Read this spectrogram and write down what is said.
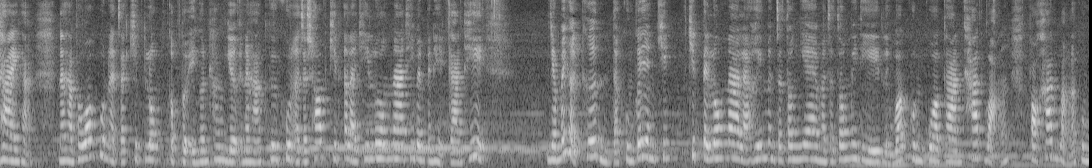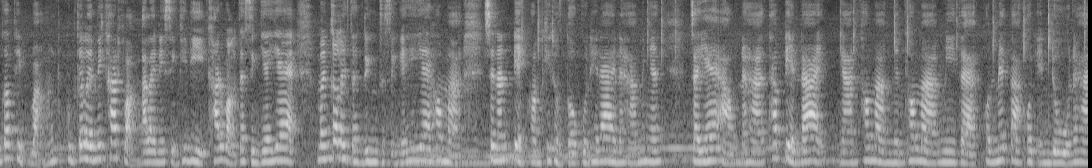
ใช่ค่ะนะคะเพราะว่าคุณอาจจะคิดลบกับตัวเองค่อนข้างเยอะนะคะคือคุณอาจจะชอบคิดอะไรที่ล่วงหน้าที่เป็นเป็นเหตุการณ์ที่ยังไม่เกิดขึ้น แต่คุณก็ยังคิดคิดไปล่วงหน้าแล้วเฮ้ยมันจะต้องแย่มันจะต้องไม่ดี หรือว่าคุณกลัวการคาดหวัง พอคาดหวังแล้วคุณก็ผิดหวัง คุณก็เลยไม่คาดหวังอะไรในสิ่งที่ดี คาดหวังแต่สิ่งแย่ๆมันก็เลยจะดึงจากสิ่งแย่ๆเข้ามา ฉะนั้นเปลี่ยนความคิดของตัวคุณให้ได้นะคะ ไม่งั้นจะแย่เอานะคะ ถ้าเปลี่ยนได้งานเข้ามาเงินเข้ามา มีแต่คนเมตตาคนเอ็นดูนะคะ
